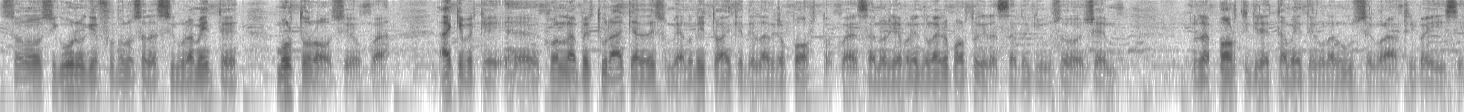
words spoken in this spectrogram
sono sicuro che il futuro sarà sicuramente molto roseo qua, anche perché eh, con l'apertura anche adesso mi hanno detto anche dell'aeroporto, stanno riaprendo l'aeroporto che era stato chiuso, c'è rapporti direttamente con la Russia e con altri paesi,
